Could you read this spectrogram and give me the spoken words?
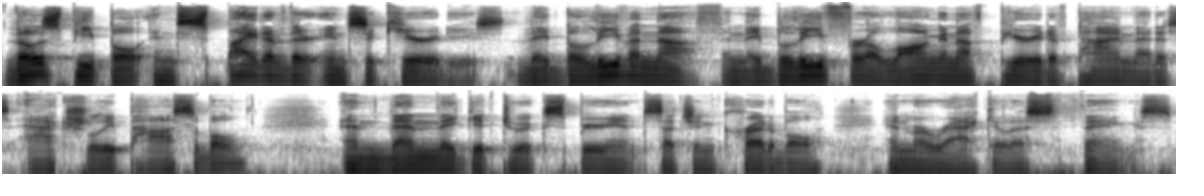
those people, in spite of their insecurities, they believe enough and they believe for a long enough period of time that it's actually possible. And then they get to experience such incredible and miraculous things.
